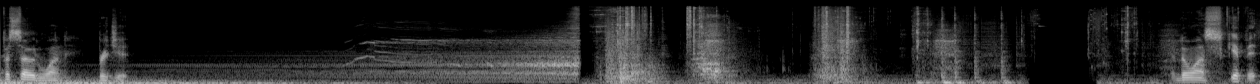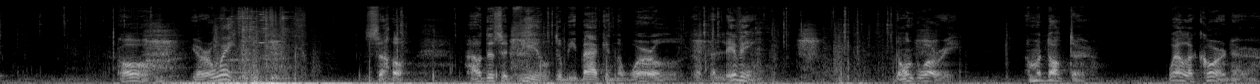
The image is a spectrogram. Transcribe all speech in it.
Episode 1 Bridget. I don't want to skip it. Oh, you're awake. So, how does it feel to be back in the world of the living? Don't worry. I'm a doctor. Well, a coroner,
